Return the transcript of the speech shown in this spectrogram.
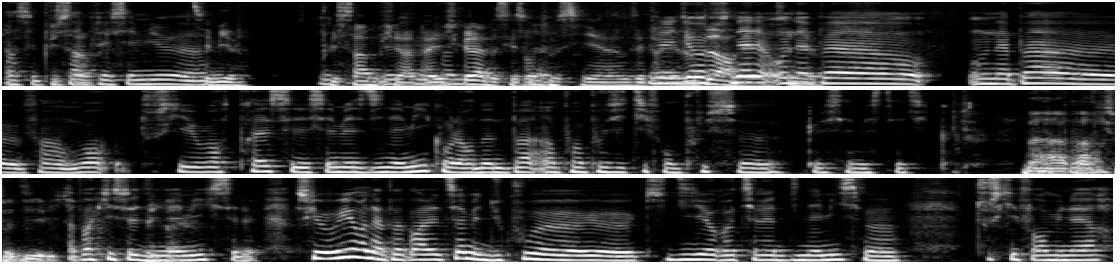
Alors, c'est plus Plus simple et c'est mieux. euh, C'est mieux. Plus simple, de- pas de- jusque là parce que surtout Ouais. si euh, vous êtes Je un voulais dire, au développeur. final, on n'a pas, on n'a pas, euh, enfin, tout ce qui est WordPress et les CMS dynamiques, on leur donne pas un point positif en plus euh, que les CMS statiques. quoi. Bah, à pas- part qu'il soit dynamique. À part qu'ils soient dynamiques, c'est le. Parce que oui, on n'a pas parlé de ça, mais du coup, euh, qui dit retirer le dynamisme, tout ce qui est formulaire,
